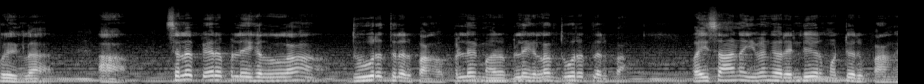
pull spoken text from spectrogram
புரியுதுங்களா? ஆ சில பேர பிள்ளைகள்லாம் தூரத்தில் இருப்பாங்க. பிள்ளை ம பிள்ளைகள்லாம் தூரத்தில் இருப்பாங்க. வயசான இவங்க ரெண்டு பேர் மட்டும் இருப்பாங்க.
